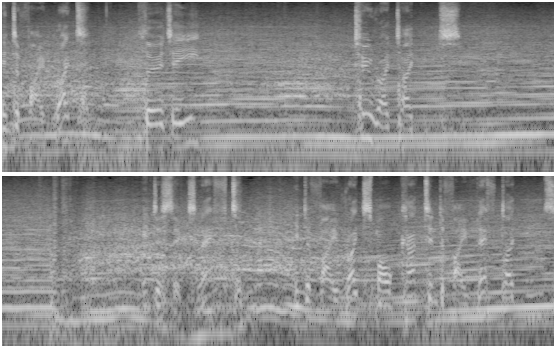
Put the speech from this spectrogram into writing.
into five right, 30, two right tightens into six left, into five right, small cut, into five left, tightens,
